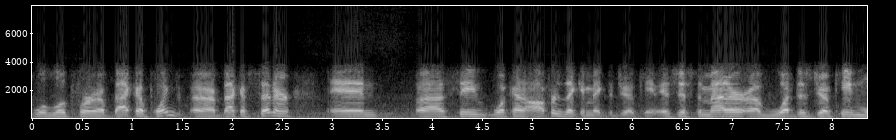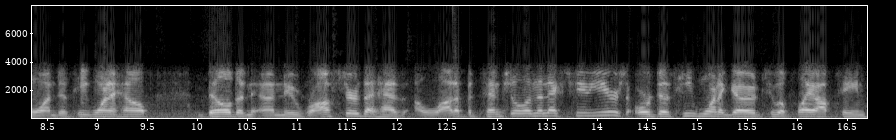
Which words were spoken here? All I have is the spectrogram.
will look for a backup point, uh, backup center, and uh, see what kind of offers they can make to Joakim. It's just a matter of what does Joakim want. Does he want to help build a, a new roster that has a lot of potential in the next few years, or does he want to go to a playoff team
